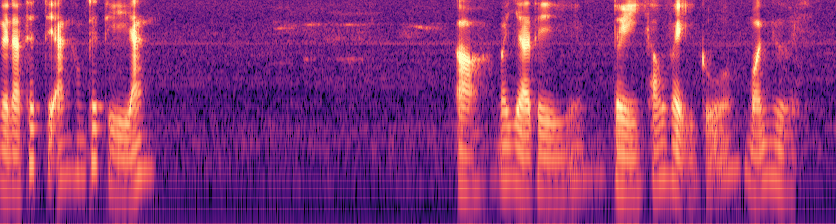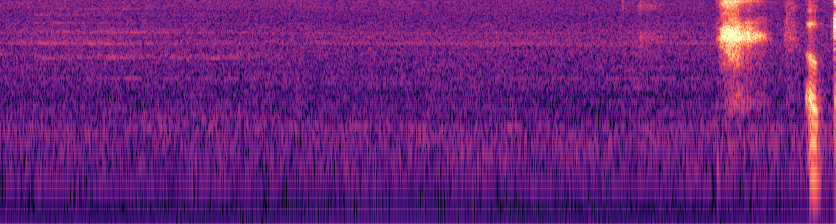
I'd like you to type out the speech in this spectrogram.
người nào thích thì ăn, không thích thì ăn ờ bây giờ thì tùy khẩu vị của mỗi người. Ok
